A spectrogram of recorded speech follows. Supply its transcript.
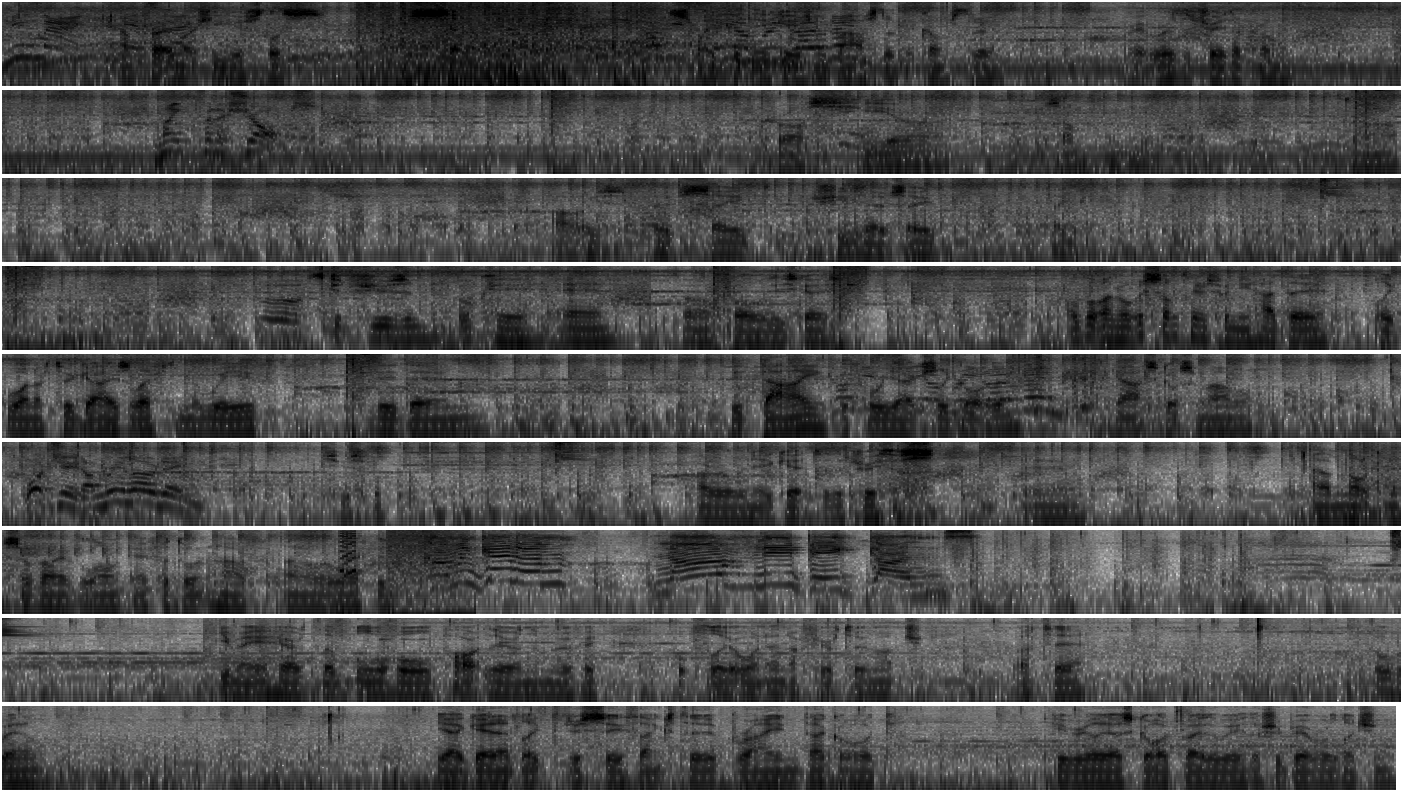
New mag, give me I'm pretty much useless. Just sitting there, swiping the occasional bastard that comes through. Right, where's the trader coming? Make for the shops. Across here, something. Oh, he's outside. She's outside, I think. Oh, it's confusing. Okay, uh, I'll follow these guys. Although I noticed sometimes when you had uh, like one or two guys left in the wave, they'd um, they'd die before you actually got them. Yeah, it's got some ammo. Watch it, I'm reloading. It's useful. I really need to get to the traders. Um, I'm not going to survive long if I don't have another weapon. Come and get 'em. Lovely big guns. You might have heard the blowhole part there in the movie. Hopefully it won't interfere too much. But, uh, oh well. Yeah, again, I'd like to just say thanks to Brian Dagod. He really is God, by the way. There should be a religion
